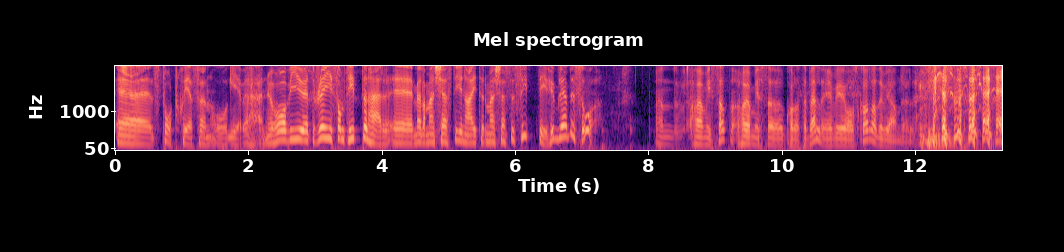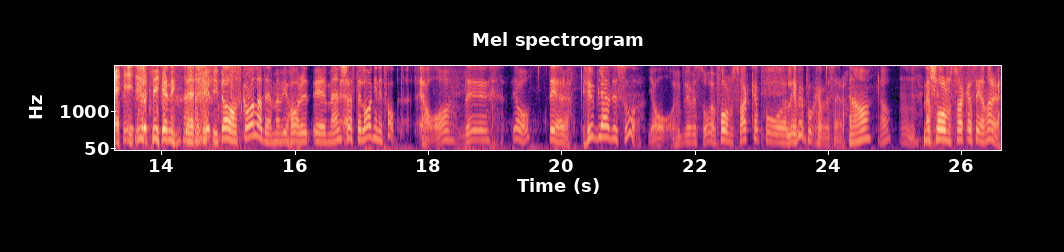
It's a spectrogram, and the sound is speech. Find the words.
eh, sportchefen och GV här, nu har vi ju ett race om titeln här eh, mellan Manchester United och Manchester City. Hur blev det så? Men har jag missat, har jag missat att kolla tabellen? Är vi avskalade vi andra eller? Nej, det är ni inte, inte avskalade, men vi har eh, Manchester-lagen i topp. Ja, det, ja, det är det. Hur blev det så? Ja, hur blev det så? En formsvacka på Liverpool kan vi säga. Ja, Ja. Men En formsvacka senare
